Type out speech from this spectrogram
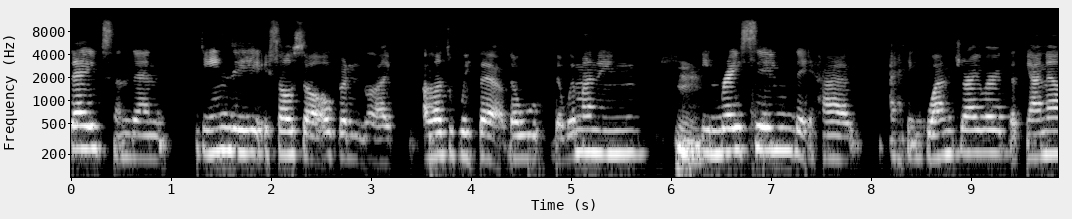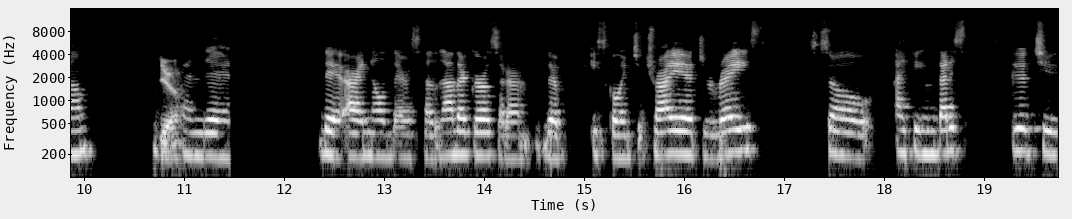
States, and then the Indy is also open like a lot with the the, the women in mm. in racing. They have I think one driver, Tatiana. Yeah. And then there I know there's another girl that are that is going to try it to race. So I think that is good to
